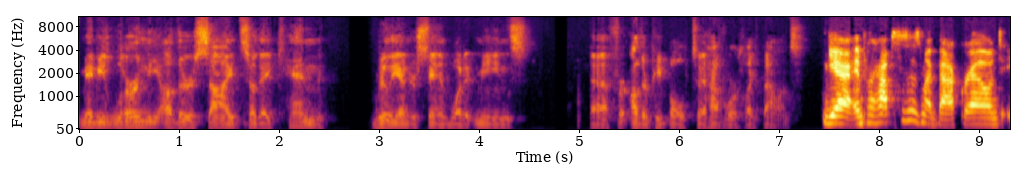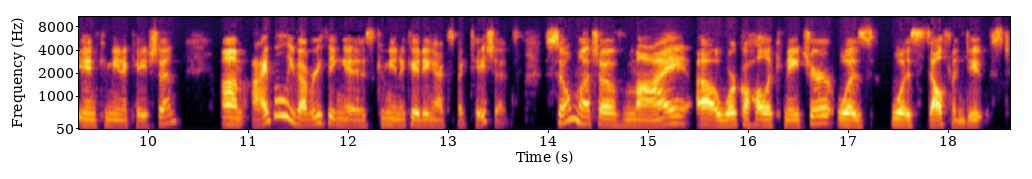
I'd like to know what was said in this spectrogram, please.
maybe learn the other side so they can really understand what it means uh, for other people to have work life balance. Yeah, and perhaps this is my background in communication. Um, I believe everything is communicating expectations. So much of my uh, workaholic nature was was self-induced,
